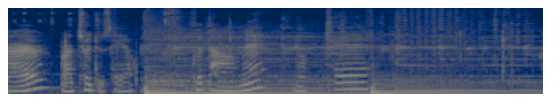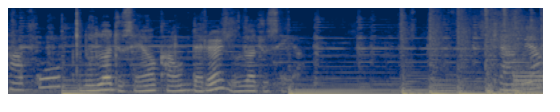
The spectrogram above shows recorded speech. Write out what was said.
잘 맞춰주세요. 그 다음에 이렇게 하고 눌러주세요. 가운데를 눌러주세요. 이렇게 하면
